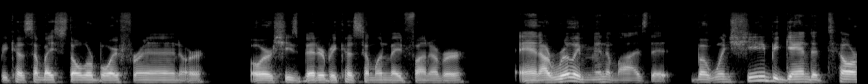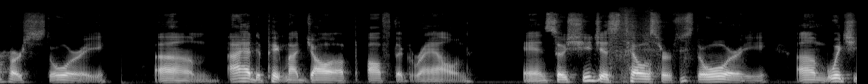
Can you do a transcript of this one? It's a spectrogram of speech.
because somebody stole her boyfriend or, or she's bitter because someone made fun of her. And I really minimized it. But when she began to tell her story, um, I had to pick my jaw up off the ground. And so she just tells her story um, which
